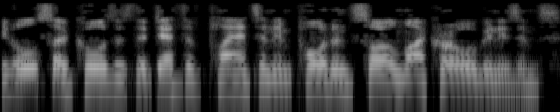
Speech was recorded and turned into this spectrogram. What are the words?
It also causes the death of plants and important soil microorganisms.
